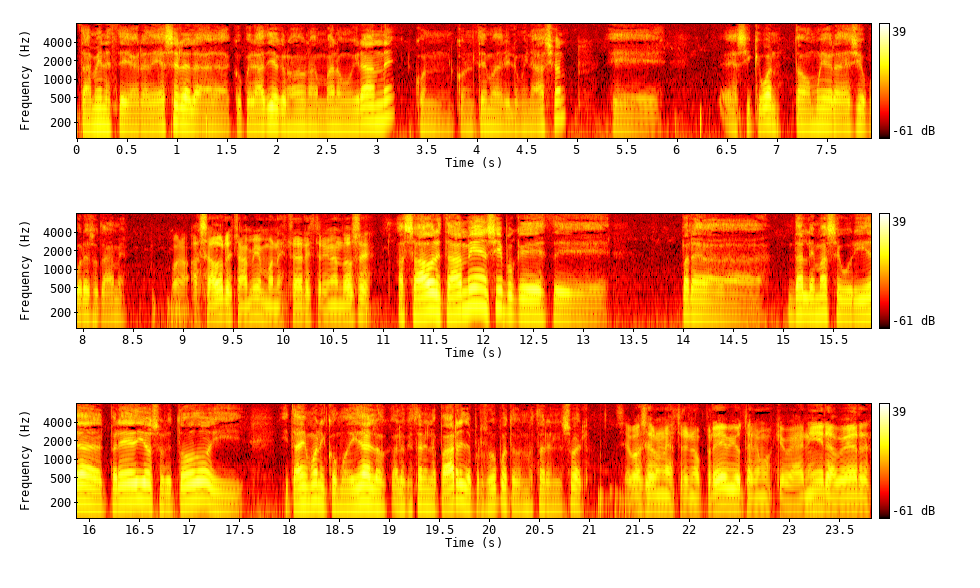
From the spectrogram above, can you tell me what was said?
también este, agradecerle a la, a la cooperativa que nos da una mano muy grande con, con el tema de la iluminación. Eh, así que bueno, estamos muy agradecidos por eso también. Bueno, asadores también van a estar estrenándose. Asadores también, sí, porque este, para darle más seguridad al predio, sobre todo, y, y también bueno, y comodidad a los, a los, que están en la parrilla, por supuesto, no estar en el suelo. Se va a hacer un estreno previo, tenemos que venir a ver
